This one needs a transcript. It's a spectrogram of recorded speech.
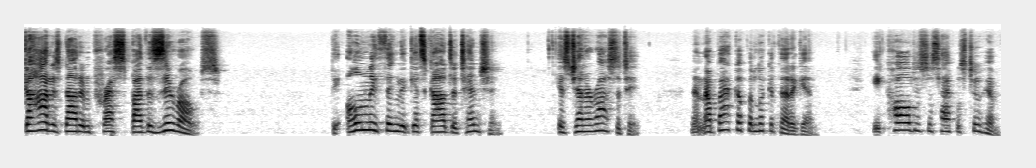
God is not impressed by the zeros. The only thing that gets God's attention is generosity. Now, back up and look at that again. He called his disciples to him.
